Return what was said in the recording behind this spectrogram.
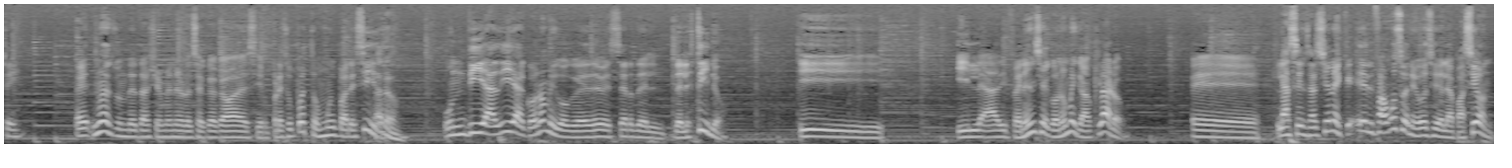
sí. Eh, no es un detalle menor ese que acaba de decir. Presupuestos muy parecidos. Claro. Un día a día económico que debe ser del, del estilo. Y, y la diferencia económica, claro. Eh, la sensación es que el famoso negocio de la pasión.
